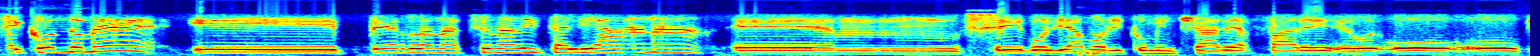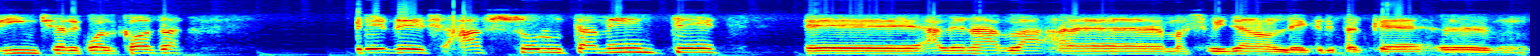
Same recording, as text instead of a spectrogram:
secondo me eh, per la nazionale italiana, ehm, se vogliamo ricominciare a fare o, o, o vincere qualcosa, deve assolutamente eh, allenarla eh, Massimiliano Allegri perché ehm,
